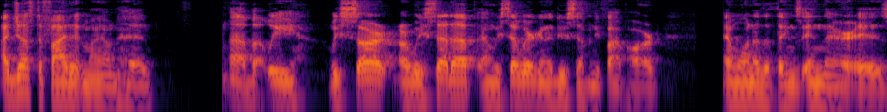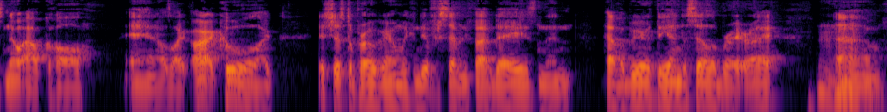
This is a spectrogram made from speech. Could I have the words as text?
i justified it in my own head. Uh, but we we start or we set up and we said we were going to do 75 hard and one of the things in there is no alcohol. And i was like all right cool like it's just a program we can do it for 75 days and then have a beer at the end to celebrate right? Mm-hmm. um,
